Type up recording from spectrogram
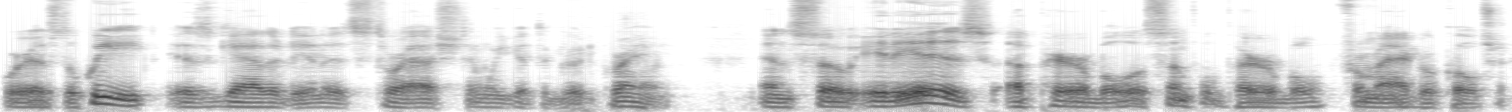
Whereas the wheat is gathered in, it's threshed, and we get the good grain. And so it is a parable, a simple parable from agriculture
